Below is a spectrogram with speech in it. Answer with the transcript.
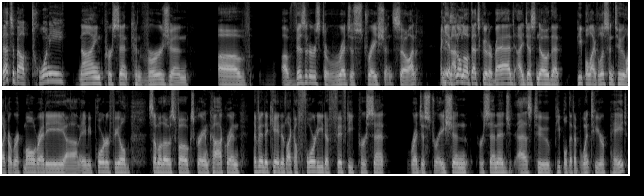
that's about twenty nine percent conversion of of visitors to registration. So I, again, yes. I don't know if that's good or bad. I just know that people I've listened to, like a Rick Mulready, um, Amy Porterfield, some of those folks, Graham Cochrane, have indicated like a 40 to 50 percent registration percentage as to people that have went to your page.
